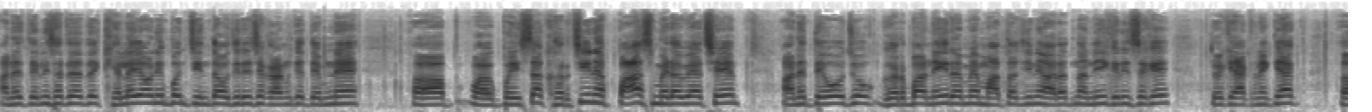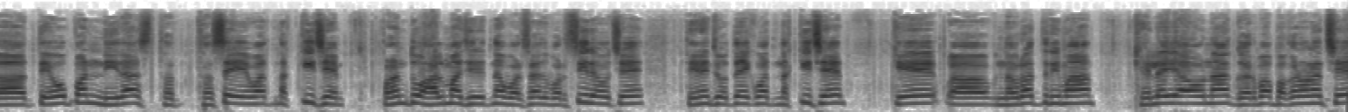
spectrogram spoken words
અને તેની સાથે સાથે ખેલૈયાઓની પણ ચિંતા વધી રહી છે કારણ કે તેમને પૈસા ખર્ચીને પાસ મેળવ્યા છે અને તેઓ જો ગરબા નહીં રમે, માતાજીની આરાધના નહીં કરી શકે, તો ક્યાંક ને ક્યાંક તેઓ પણ નિરાશ થશે એ વાત નક્કી છે. પરંતુ હાલમાં જે રીતના વરસાદ વરસી રહ્યો છે, તેને જોતા એક વાત નક્કી છે કે નવરાત્રિમાં ખેલૈયાઓના ગરબા બગડવાના છે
